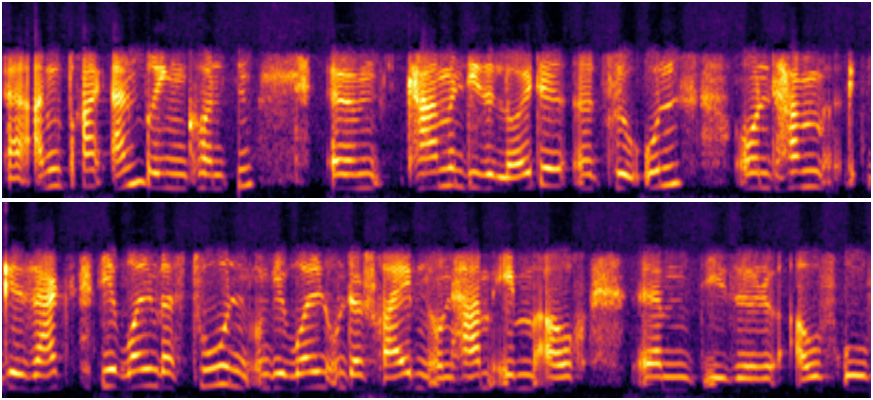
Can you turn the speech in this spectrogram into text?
äh, anbringen konnten, ähm, kamen diese Leute äh, zu uns und haben gesagt, wir wollen was tun und wir wollen unterschreiben und haben eben auch ähm, diesen Aufruf,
